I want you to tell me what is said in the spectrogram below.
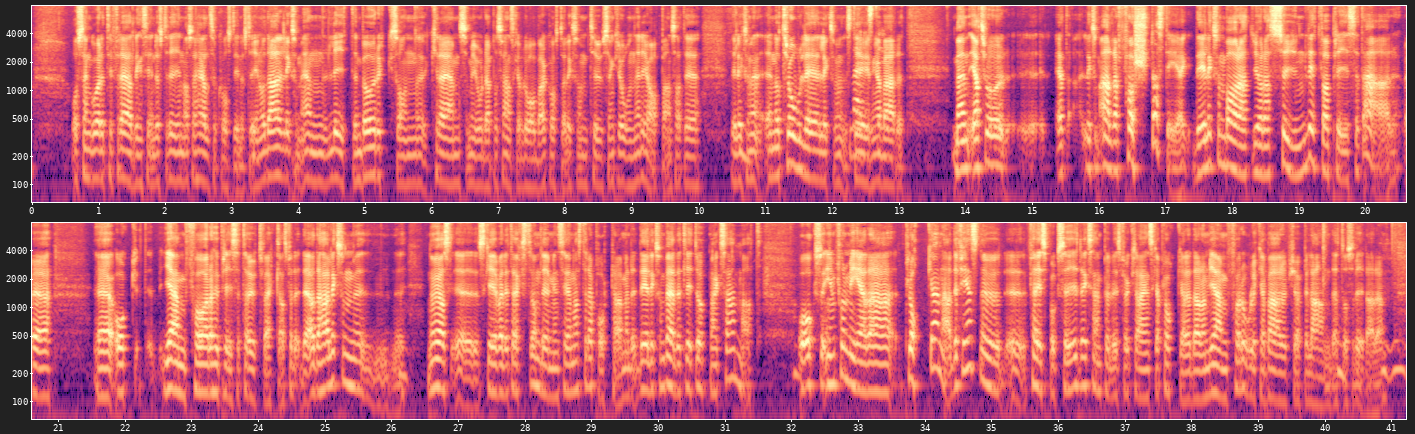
och sen går det till förädlingsindustrin och så hälsokostindustrin. Och där är liksom en liten burk sån kräm som är gjord på svenska blåbär kostar liksom 1000 kronor i Japan. Så att det, det är liksom en, en otrolig liksom stegring av värdet. Men jag tror ett liksom allra första steg, det är liksom bara att göra synligt vad priset är. Eh, eh, och jämföra hur priset har utvecklats. För det, det här liksom eh, nu har jag eh, skrivit lite extra om det i min senaste rapport här, men det, är liksom väldigt lite uppmärksammat. Och också informera plockarna. Det finns nu eh, Facebook-sidor exempelvis för ukrainska plockare där de jämför olika bäruppköp i landet och så vidare. Mm.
